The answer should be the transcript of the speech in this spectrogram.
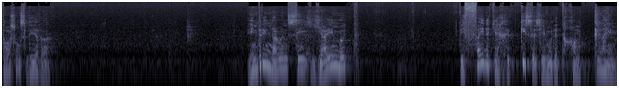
Daar's ons lewe. Hendri Nouwen sê jy moet die feit dat jy gekies is, jy moet dit gaan claim.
